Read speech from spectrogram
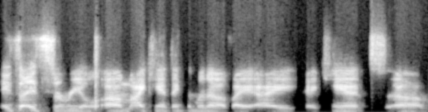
it's it's surreal. Um, I can't thank them enough. I I, I can't um,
